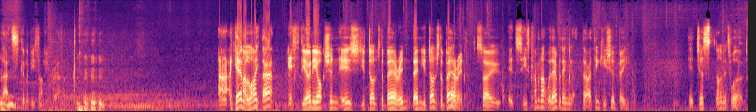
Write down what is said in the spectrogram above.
That's going to be funny forever. uh, again, I like that. If the only option is you dodge the bear in, then you dodge the bear in. So it's he's coming up with everything that I think he should be. It just none of it's worked.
